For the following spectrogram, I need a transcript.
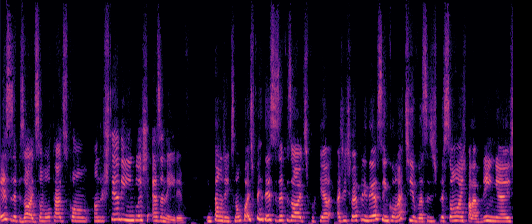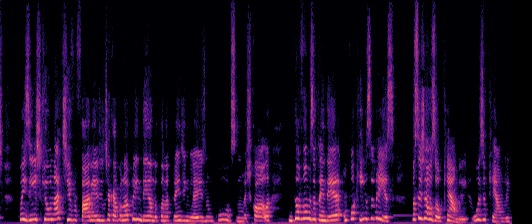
Esses episódios são voltados com Understanding English as a Native. Então, gente, não pode perder esses episódios, porque a gente vai aprender assim com o nativo, essas expressões, palavrinhas, coisinhas que o nativo fala e a gente acaba não aprendendo quando aprende inglês num curso, numa escola. Então, vamos aprender um pouquinho sobre isso. Você já usou o Cambly? Use o Cambly,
